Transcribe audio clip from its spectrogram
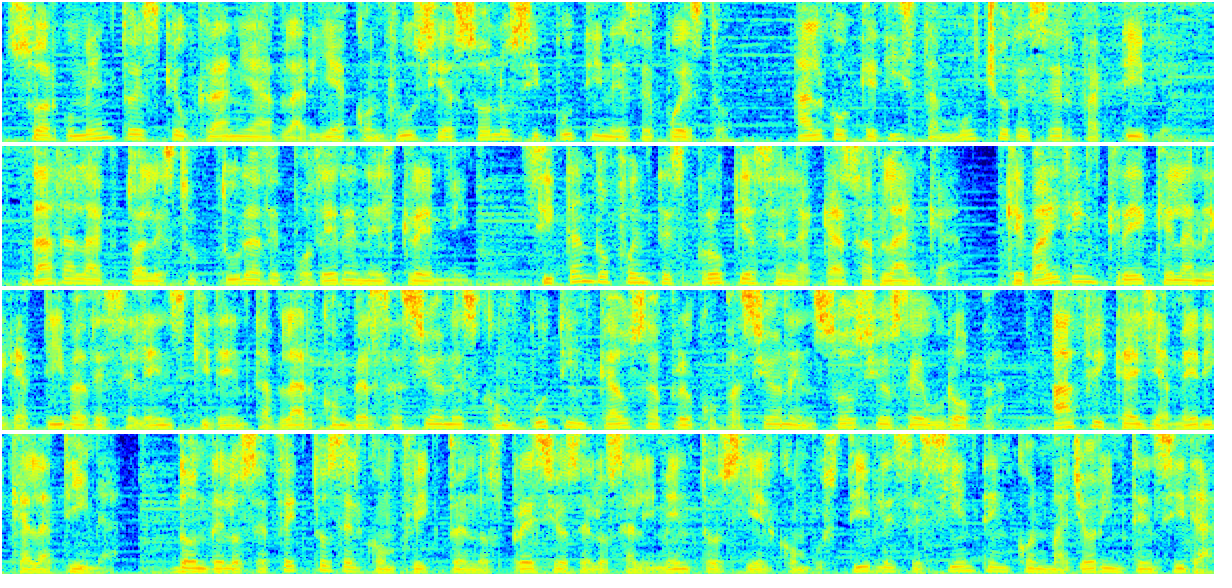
Su argumento es que Ucrania hablaría con Rusia solo si Putin es depuesto, algo que dista mucho de ser factible, dada la actual estructura de poder en el Kremlin. Citando fuentes propias en la Casa Blanca, que Biden cree que la negativa de Zelensky de entablar conversaciones con Putin causa preocupación en socios de Europa, África y América Latina, donde los efectos del conflicto en los precios de los alimentos y el combustible se sienten con mayor intensidad.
